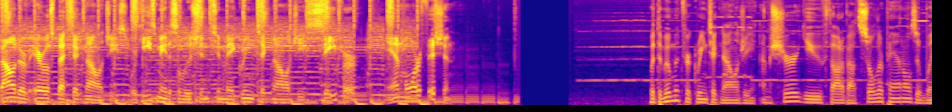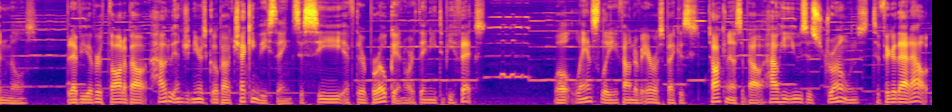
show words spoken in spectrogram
founder of Aerospec Technologies, where he's made a solution to make green technology safer and more efficient. With the movement for green technology, I'm sure you've thought about solar panels and windmills. But have you ever thought about how do engineers go about checking these things to see if they're broken or if they need to be fixed? Well, Lance Lee, founder of Aerospec, is talking to us about how he uses drones to figure that out.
